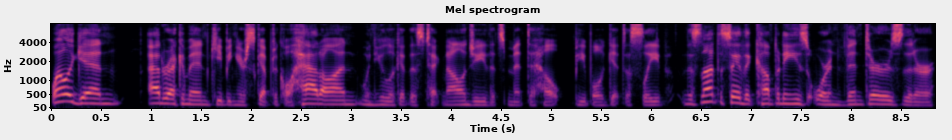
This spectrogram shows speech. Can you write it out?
Well, again, I'd recommend keeping your skeptical hat on when you look at this technology that's meant to help people get to sleep. That's not to say that companies or inventors that are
